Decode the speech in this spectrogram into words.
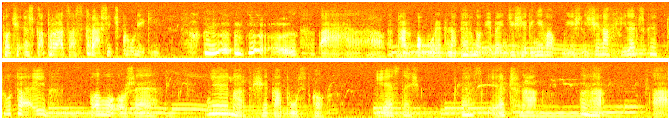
to ciężka praca straszyć króliki. A, pan Ogórek na pewno nie będzie się gniewał, jeśli się na chwileczkę tutaj położę. Nie martw się, kapustko. Jesteś bezpieczna. A, a.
